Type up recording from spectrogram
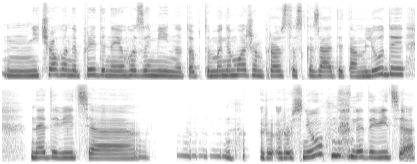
нічого не прийде на його заміну. Тобто ми не можемо просто сказати там люди, не дивіться. Русню, не дивіться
